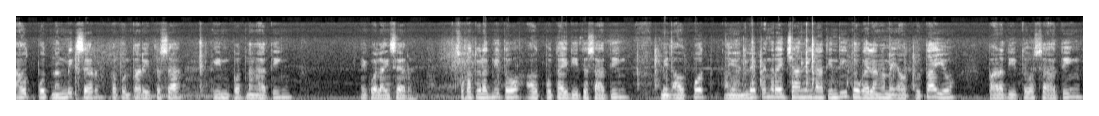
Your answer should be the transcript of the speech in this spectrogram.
output ng mixer, papunta rito sa input ng ating equalizer. So katulad nito, output tayo dito sa ating main output. Ayan, left and right channel natin dito, kailangan may output tayo para dito sa ating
